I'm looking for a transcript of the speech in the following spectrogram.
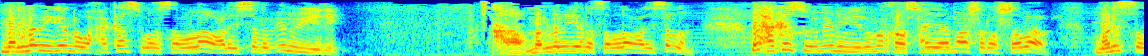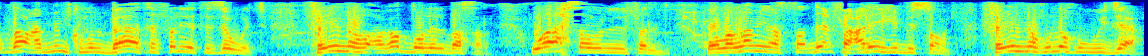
Mar nabigeenna waxaa ka sugan sala allahu calay wasalam inuu yidhi ها مر نبينا صلى الله عليه وسلم. وحكسوا إنه يقول مرخص حي يا معشر الشباب من استطاع منكم البات فليتزوج فإنه أغض للبصر وأحسن للفرد ومن لم يستطع فعليه بصوم فإنه له وجاء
